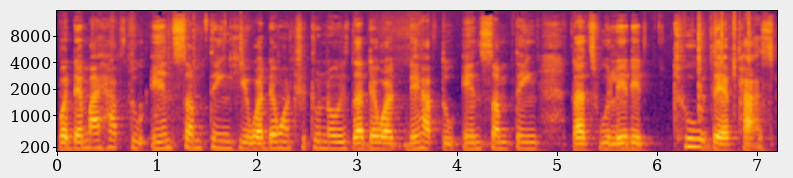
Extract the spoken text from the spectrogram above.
but they might have to end something here. What they want you to know is that they want they have to end something that's related to their past.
